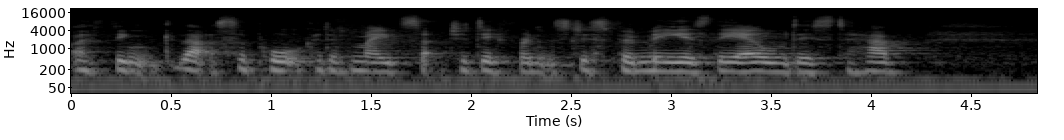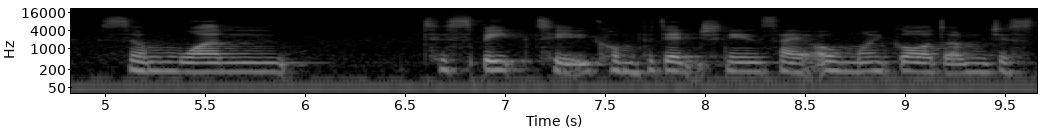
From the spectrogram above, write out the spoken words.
I think that support could have made such a difference just for me as the eldest to have someone to speak to confidentially and say, "Oh my God, I'm just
